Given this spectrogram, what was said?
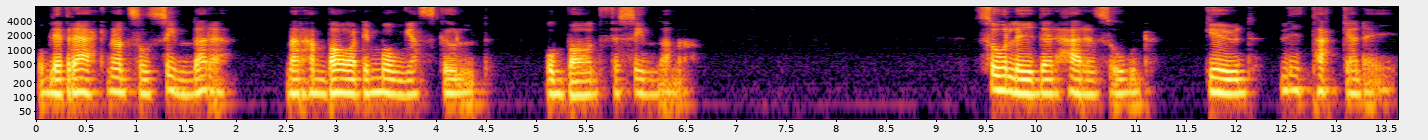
och blev räknad som syndare när han bar de många skuld och bad för syndarna. Så lyder Herrens ord. Gud, vi tackar dig.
